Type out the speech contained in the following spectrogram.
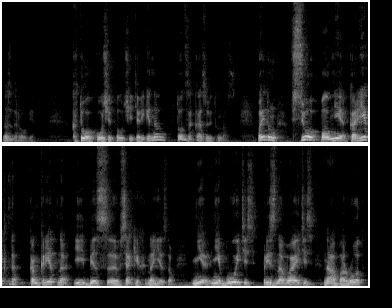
на здоровье. Кто хочет получить оригинал, тот заказывает у нас. Поэтому все вполне корректно, конкретно и без э, всяких наездов. Не, не бойтесь, признавайтесь, наоборот,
